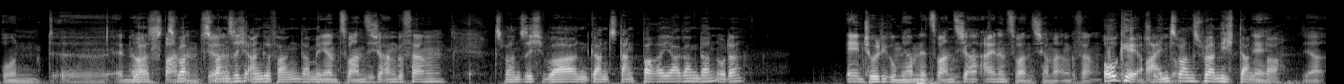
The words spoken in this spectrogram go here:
Und äh, enorm du hast spannend. 20 ja. angefangen damit? Wir haben 20 angefangen. 20 war ein ganz dankbarer Jahrgang dann, oder? Nee, Entschuldigung, wir haben eine 20, 21 haben wir angefangen. Okay, 21 war nicht dankbar. Nee, ja,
